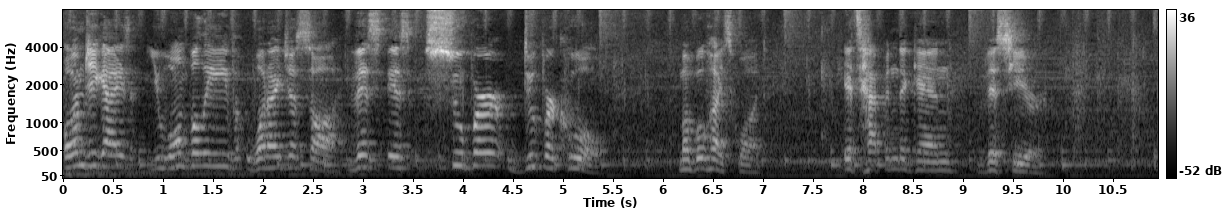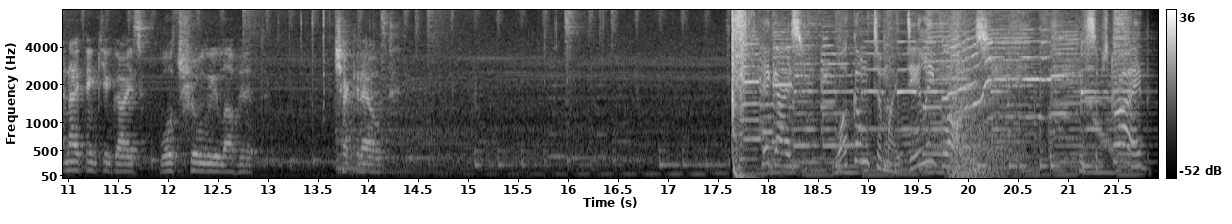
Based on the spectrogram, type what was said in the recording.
OMG guys, you won't believe what I just saw. This is super duper cool. Mabuhay Squad. It's happened again this year. And I think you guys will truly love it. Check it out. Hey guys, welcome to my daily vlogs. Please subscribe.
